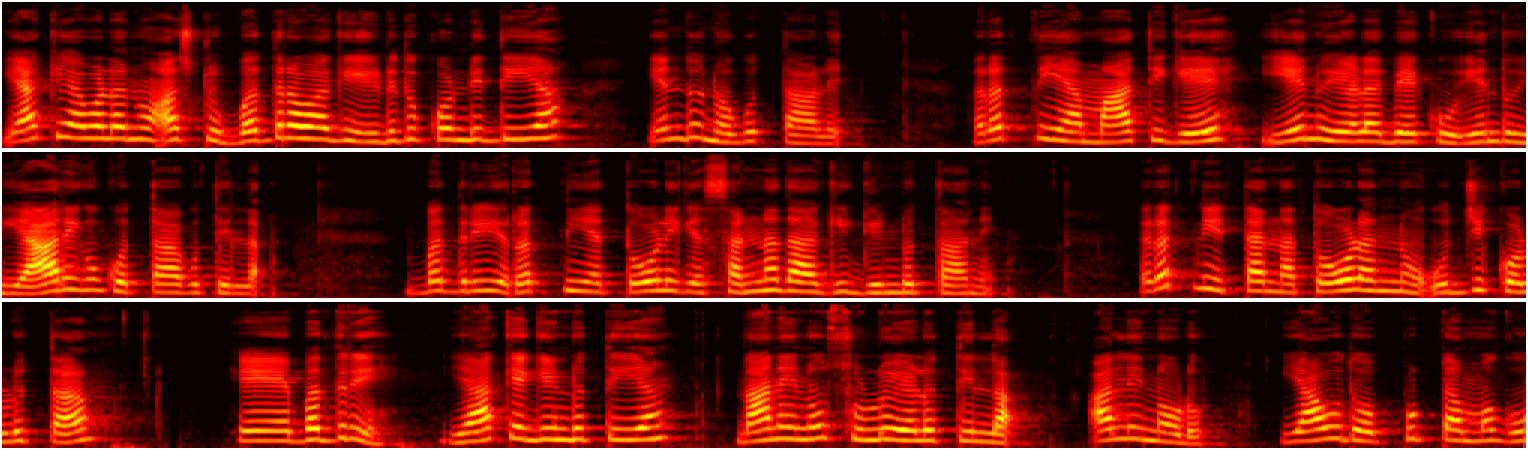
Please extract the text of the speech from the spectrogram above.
ಯಾಕೆ ಅವಳನ್ನು ಅಷ್ಟು ಭದ್ರವಾಗಿ ಹಿಡಿದುಕೊಂಡಿದ್ದೀಯಾ ಎಂದು ನಗುತ್ತಾಳೆ. ರತ್ನಿಯ ಮಾತಿಗೆ ಏನು ಹೇಳಬೇಕು ಎಂದು ಯಾರಿಗೂ ಗೊತ್ತಾಗುತ್ತಿಲ್ಲ. ಬದ್ರಿ ರತ್ನಿಯ ತೋಳಿಗೆ ಸಣ್ಣದಾಗಿ ಗಿಂಡುತ್ತಾನೆ. ರತ್ನಿ ತನ್ನ ತೋಳನ್ನು ಉಜ್ಜಿಕೊಳ್ಳುತ್ತಾ, ಹೇ ಬದ್ರಿ ಯಾಕೆ ಗಿಂಡುತ್ತೀಯ? ನಾನೇನೂ ಸುಳ್ಳು ಹೇಳುತ್ತಿಲ್ಲ. ಅಲ್ಲಿ ನೋಡು, ಯಾವುದೋ ಪುಟ್ಟ ಮಗು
